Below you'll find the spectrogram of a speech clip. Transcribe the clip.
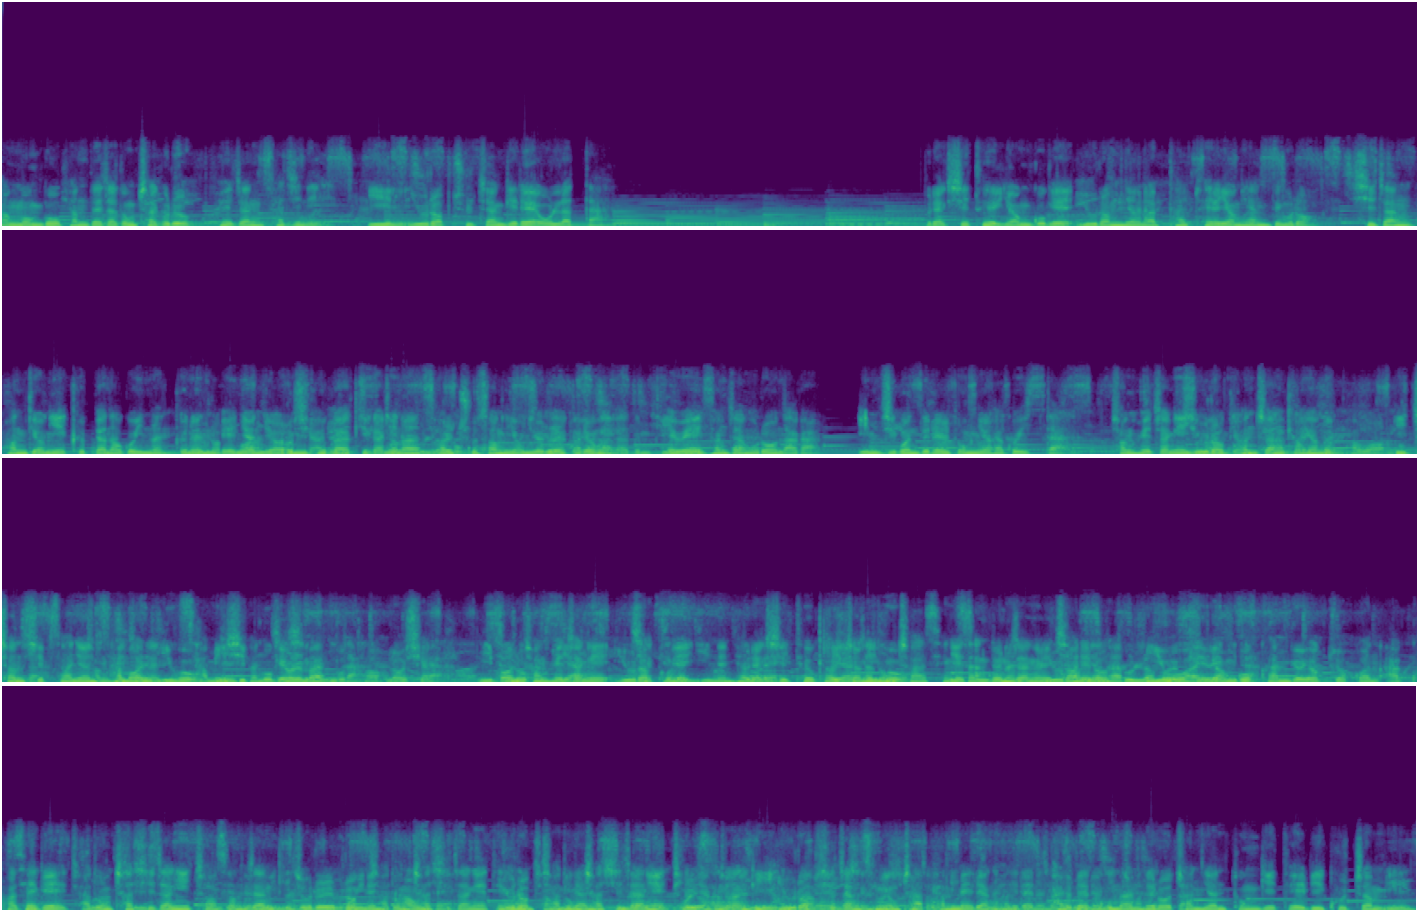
정몽구 현대자동차그룹 회장 사진이 2일 유럽 출장길에 올랐다. 브렉시트 영국의 유럽연합 탈퇴의 영향 등으로 시장 환경이 급변하고 있는 그는 매년 여름 휴가 기간이나 설 추석 연휴를 활용해 해외 현장으로 나가 임직원들을 독려하고 있다. 정 회장의 유럽 현장 경영은 2014년 3월 이후 29개월 만이다. 러시아 이번 정 회장의 유럽행에 있는 브렉시트 결정 이후 예상 공장을 차례로 둘러볼 영국 간교역 조건 악화 세계 자동차 시장이 저성장 기조를 보이는 가운데 유럽 자동차 시장의 올 상반기 유럽 시장 승용차 판매량은 809만 대로 전년 동기 대비 9.1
